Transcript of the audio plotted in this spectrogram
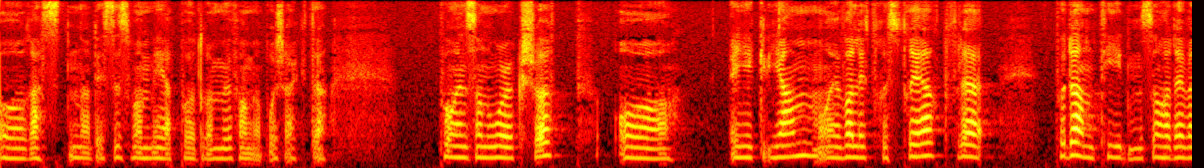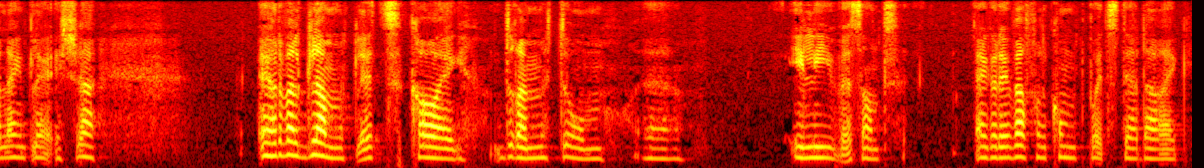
og resten av disse som var med på Drømmefangerprosjektet, på en sånn workshop. Og jeg gikk hjem, og jeg var litt frustrert, for det, på den tiden så hadde jeg vel egentlig ikke Jeg hadde vel glemt litt hva jeg drømte om uh, i livet. sant? Jeg hadde i hvert fall kommet på et sted der jeg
